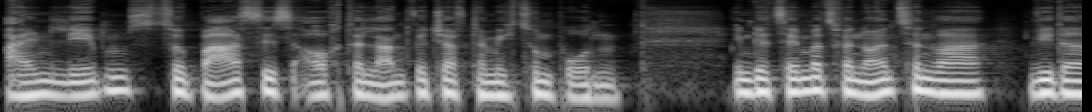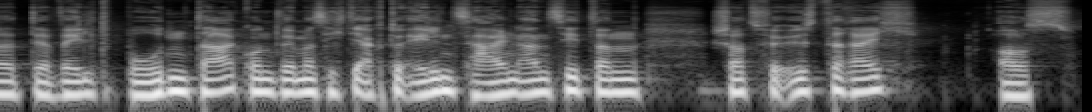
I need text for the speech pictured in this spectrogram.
allen Lebens, zur Basis auch der Landwirtschaft, nämlich zum Boden. Im Dezember 2019 war wieder der Weltbodentag und wenn man sich die aktuellen Zahlen ansieht, dann schaut es für Österreich aus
